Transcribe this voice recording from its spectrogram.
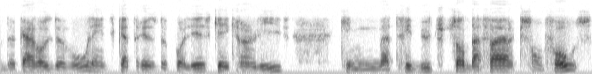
de Carole Deveau, l'indicatrice de police qui a écrit un livre qui m'attribue toutes sortes d'affaires qui sont fausses.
